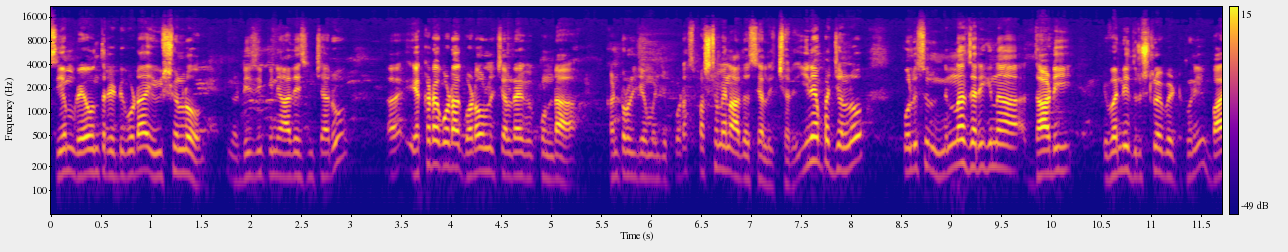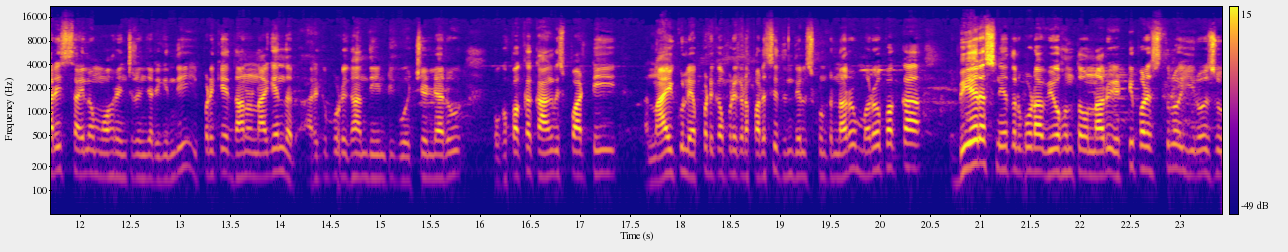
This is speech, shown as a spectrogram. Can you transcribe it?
సీఎం రేవంత్ రెడ్డి కూడా ఈ విషయంలో డీజీపీని ఆదేశించారు. ఎక్కడ కూడా గొడవలు చెలరేగకుండా కంట్రోల్ చేయమని చెప్పి కూడా స్పష్టమైన ఆదేశాలు ఇచ్చారు. ఈ నేపథ్యంలో పోలీసులు నిన్న జరిగిన దాడి ఇవన్నీ దృష్టిలో పెట్టుకుని భారీ స్థాయిలో మోహరించడం జరిగింది. ఇప్పటికే దాన నాగేందర్ అరకపూడి గాంధీ ఇంటికి వచ్చి వెళ్ళారు. ఒక పక్క కాంగ్రెస్ పార్టీ నాయకులు ఎప్పటికప్పుడు ఇక్కడ పరిస్థితిని తెలుసుకుంటున్నారు. మరోపక్క బీఆర్ఎస్ నేతలు కూడా వ్యూహంతో ఉన్నారు. ఎట్టి పరిస్థితుల్లో ఈరోజు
